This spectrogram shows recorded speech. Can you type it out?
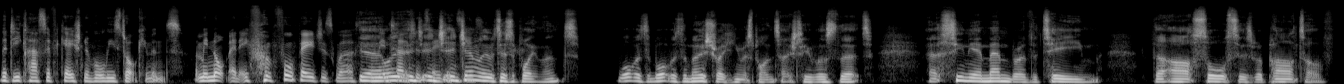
The declassification of all these documents. I mean, not many, from four pages worth. Yeah, well, in, in, in general, it was disappointment. What was the, what was the most striking response actually was that a senior member of the team that our sources were part of,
